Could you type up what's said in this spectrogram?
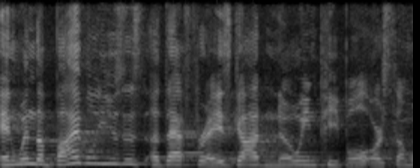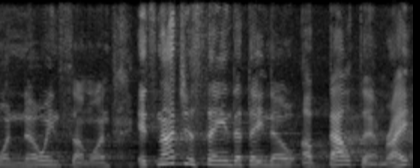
And when the Bible uses uh, that phrase, God knowing people or someone knowing someone, it's not just saying that they know about them, right?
